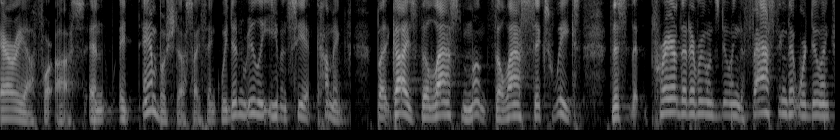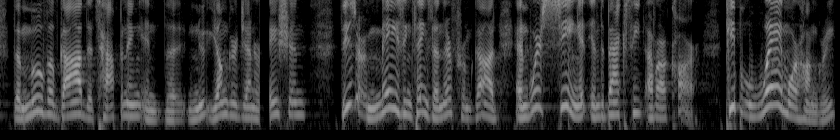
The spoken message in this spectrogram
area for us. And it ambushed us, I think. We didn't really even see it coming. But guys, the last month, the last six weeks, this prayer that everyone's doing, the fasting that we're doing, the move of God that's happening in the new, younger generation, these are amazing things, and they're from God. And we're seeing it in the back seat of our car. People way more hungry,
